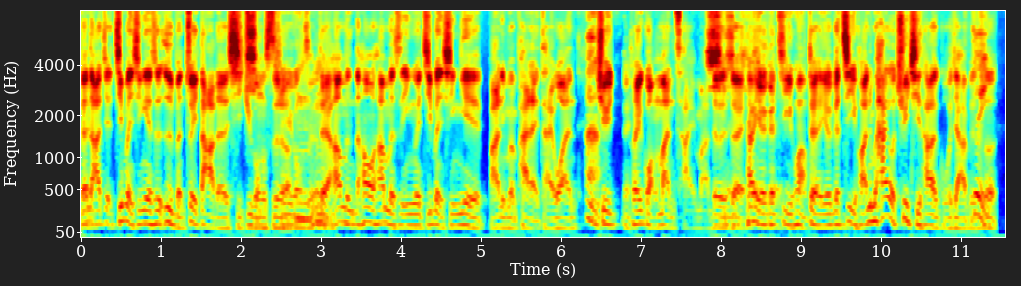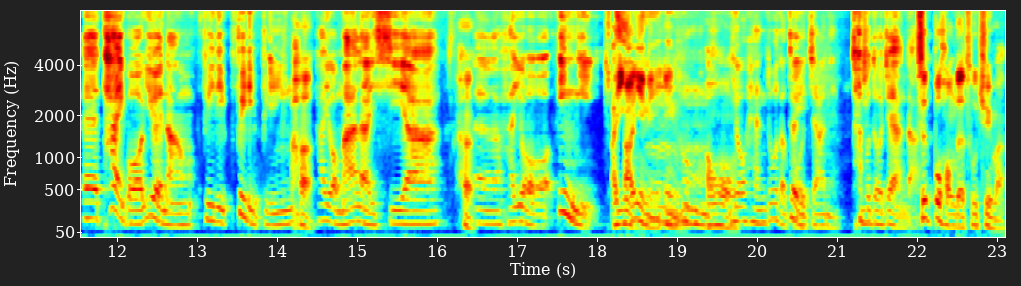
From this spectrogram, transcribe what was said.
跟大家讲，吉本兴业是日本最大的喜剧公司了。对他们，然后他们是因为吉本兴业把你们派来台湾嗯。去推广漫才嘛，对不对？他有一个计划，对，有一个计划。你们还有去其他的国家，比如对说，呃，泰国、越南、菲律菲律宾，还有马来西亚，哈呃，还有印尼，啊，印尼，印尼，哦，有很多的国家呢，差不多这样的。是不红的出去吗？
